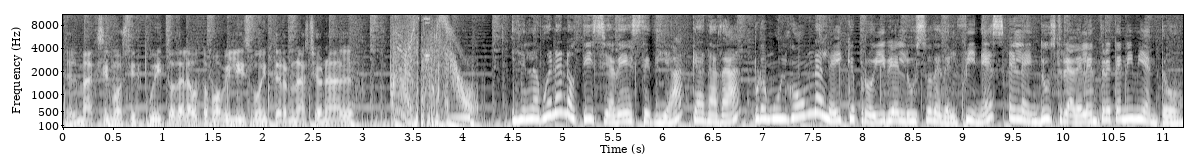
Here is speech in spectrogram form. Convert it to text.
del máximo circuito del automovilismo internacional. Y en la buena noticia de este día, Canadá promulgó una ley que prohíbe el uso de delfines en la industria del entretenimiento.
